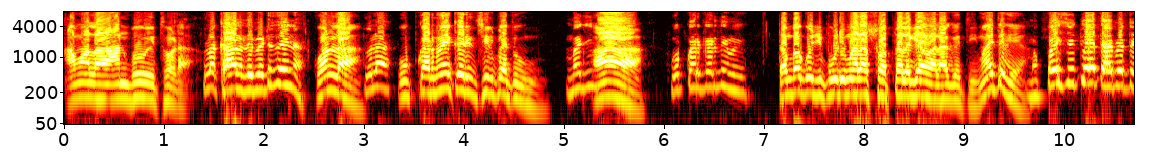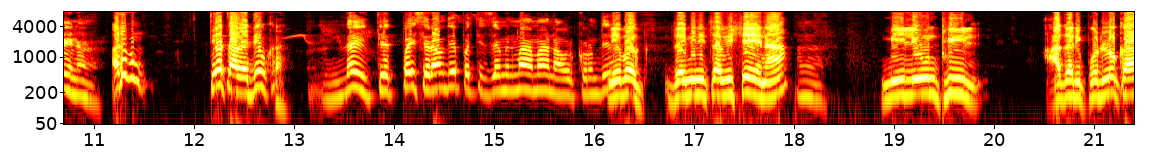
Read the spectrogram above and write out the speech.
आम्हाला अनुभव आहे थोडा. तुला खायला तर भेटत आहे ना? कोणला? तुला? उपकार नाही करीत शिरप्या तू म्हणजे? हा. उपकार करते मी. तंबाखूची पुडी मला स्वतःला घ्यावा लागती माहिती का मग पैसे तुझ्या ताब्यात आहे ना? अरे मग त्या चाव्या देऊ का? नाही ते पैसे राहून दे पण ती जमीन मा मा नावावर करून दे. हे बघ जमिनीचा विषय आहे ना? हं. मी लिहून ठेवील. आजारी पडलो का.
